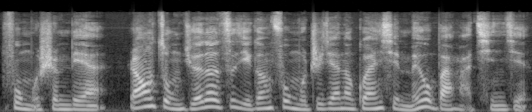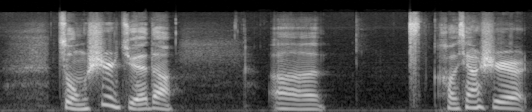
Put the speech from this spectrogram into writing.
父母身边，然后总觉得自己跟父母之间的关系没有办法亲近，总是觉得，呃，好像是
